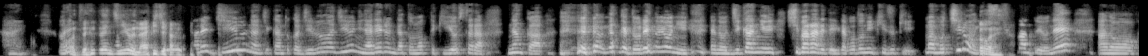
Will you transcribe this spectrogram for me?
はい。あれ？全然自由ないじゃん。あれ？自由な時間とか自分は自由になれるんだと思って起業したら、なんか なんか奴隷のようにあの時間に縛られていたことに気づき、まあもちろん、なんというね、あの、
